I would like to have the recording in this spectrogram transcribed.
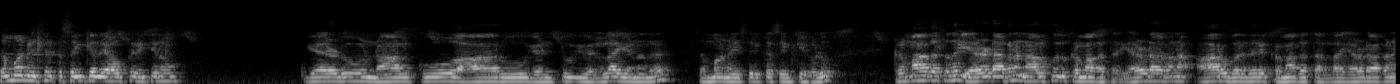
ಸಮ ನೈಸರ್ಗಿಕ ಸಂಖ್ಯೆ ಅಂದರೆ ಯಾವ ಕರಿತೀವಿ ನಾವು? ಎರಡು, ನಾಲ್ಕು, ಆರು, ಎಂಟು ಇವೆಲ್ಲ ಏನಂದ್ರೆ ಸಮ ನೈಸರ್ಗಿಕ ಸಂಖ್ಯೆಗಳು. ಕ್ರಮಾಗತ ಅಂದರೆ ಎರಡಾಗಣ ನಾಲ್ಕು ಇದು ಕ್ರಮಾಗತ. ಎರಡಾಗನ ಆರು ಬರೆದರೆ ಕ್ರಮಾಗತ ಅಲ್ಲ, ಎರಡಾಗನ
